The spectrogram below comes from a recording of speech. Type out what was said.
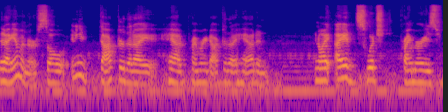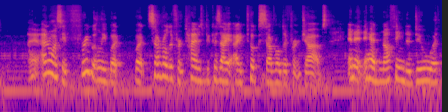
that i am a nurse. So any doctor that i had primary doctor that i had and you know i, I had switched primaries I, I don't want to say frequently but but several different times because I, I took several different jobs. And it had nothing to do with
